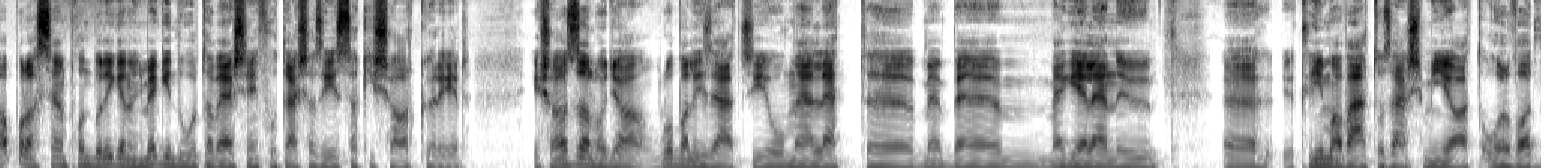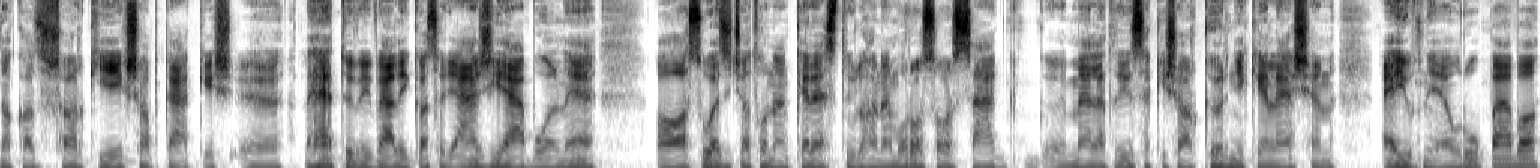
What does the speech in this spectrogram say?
Abból a szempontból igen, hogy megindult a versenyfutás az északi sarkörér. És azzal, hogy a globalizáció mellett megjelenő klímaváltozás miatt olvadnak az sarki jégsapkák, és lehetővé válik az, hogy Ázsiából ne a Szuezi csatornán keresztül, hanem Oroszország mellett az északi sark környékén lehessen eljutni Európába,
